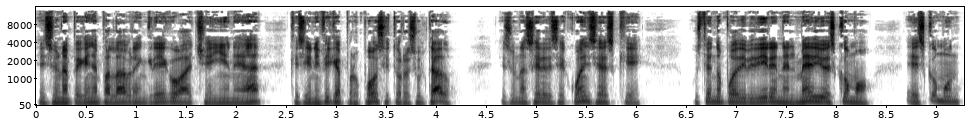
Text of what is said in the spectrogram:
es una pequeña palabra en griego, H-I-N-A, que significa propósito, resultado. Es una serie de secuencias que usted no puede dividir en el medio, es como, es como un,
